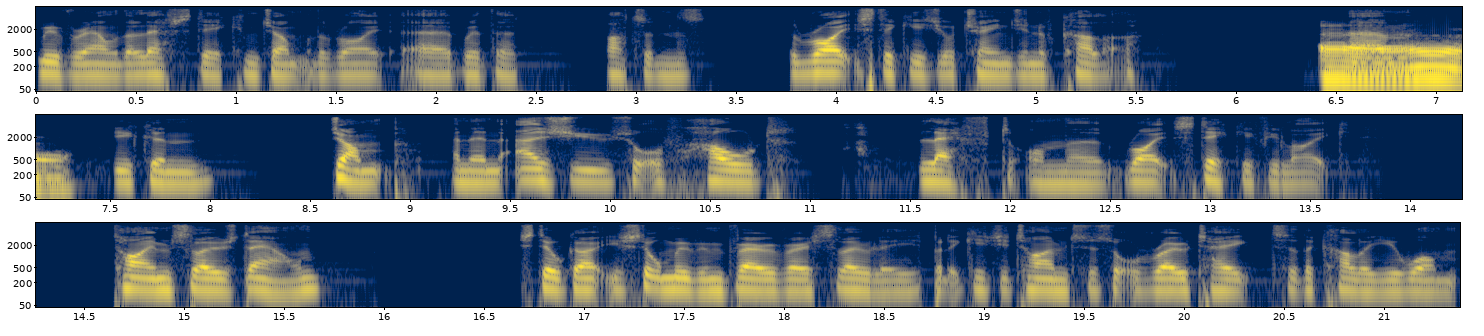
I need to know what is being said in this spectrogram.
move around with the left stick and jump with the right uh, with the buttons. The right stick is your changing of colour. Ah. You can jump and then as you sort of hold left on the right stick, if you like, time slows down. Still go, you're still moving very very slowly, but it gives you time to sort of rotate to the colour you want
